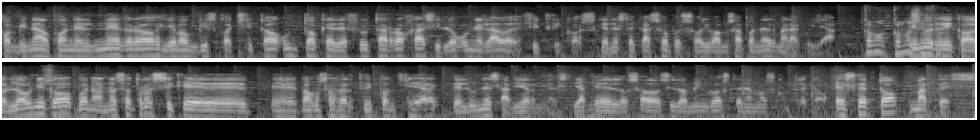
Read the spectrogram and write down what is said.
combinado con el negro, lleva un bizcochito, un toque de frutas rojas y luego un helado de cítricos, que en este caso pues hoy vamos a poner maracuyá. ¿Cómo, cómo y se muy fue? rico. Lo único, Sí. bueno, nosotros sí que eh, vamos a hacer triponciac de lunes a viernes, ya que los sábados y domingos tenemos completo, excepto martes.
